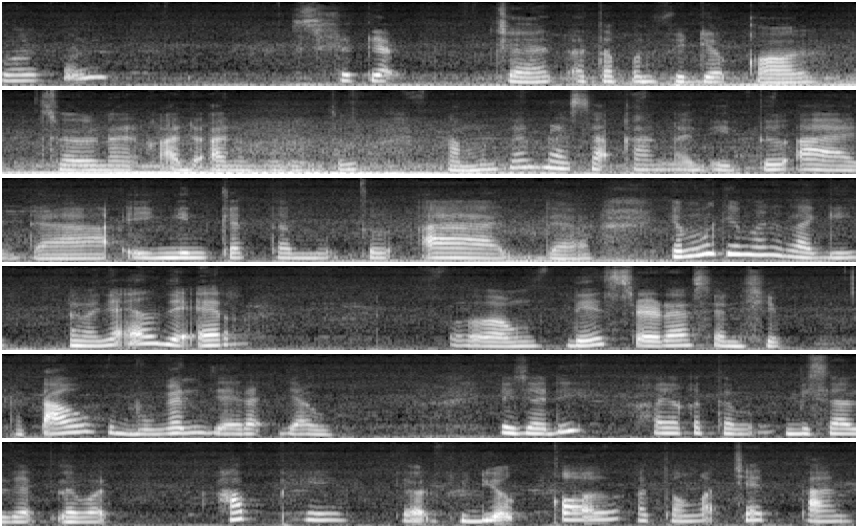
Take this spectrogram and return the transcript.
walaupun setiap chat ataupun video call selalu nanya keadaan itu namun kan merasa kangen itu ada ingin ketemu tuh ada. Ya mau gimana lagi? Namanya LDR long distance relationship atau hubungan jarak jauh. Ya jadi kayak ketemu bisa lihat lewat HP lewat video call atau nggak chatan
